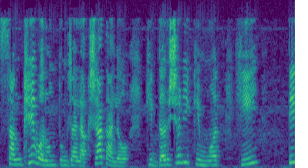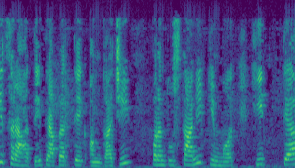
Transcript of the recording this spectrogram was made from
संख्येवरून तुमच्या लक्षात आलं की दर्शनी किंमत ही तीच राहते त्या प्रत्येक अंकाची परंतु स्थानिक किंमत ही त्या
